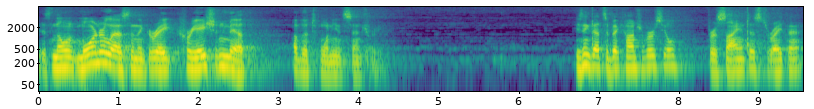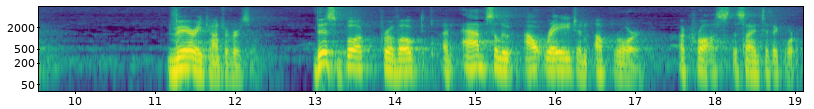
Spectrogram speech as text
It's no more nor less than the great creation myth of the 20th century. You think that's a bit controversial for a scientist to write that? Very controversial. This book provoked an absolute outrage and uproar across the scientific world.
